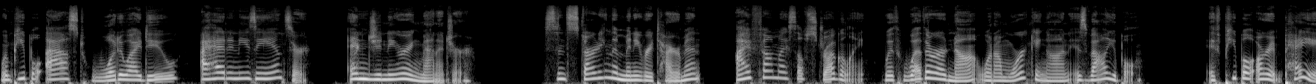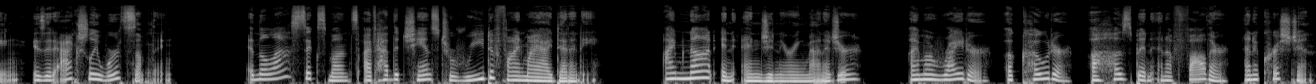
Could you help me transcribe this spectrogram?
When people asked, What do I do? I had an easy answer engineering manager. Since starting the mini retirement, I've found myself struggling with whether or not what I'm working on is valuable. If people aren't paying, is it actually worth something? In the last six months, I've had the chance to redefine my identity. I'm not an engineering manager. I'm a writer, a coder, a husband, and a father, and a Christian.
